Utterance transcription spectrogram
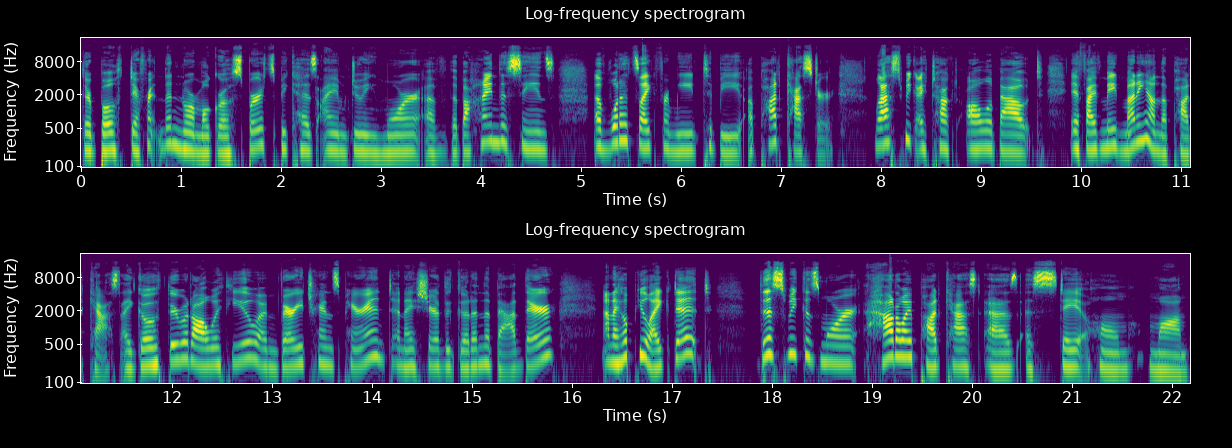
They're both different than normal growth spurts because I am doing more of the behind the scenes of what it's like for me to be a podcaster. Last week, I talked all about if I've made money on the podcast. I go through it all with you. I'm very transparent and I share the good and the bad there. And I hope you liked it. This week is more how do I podcast as a stay at home mom?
